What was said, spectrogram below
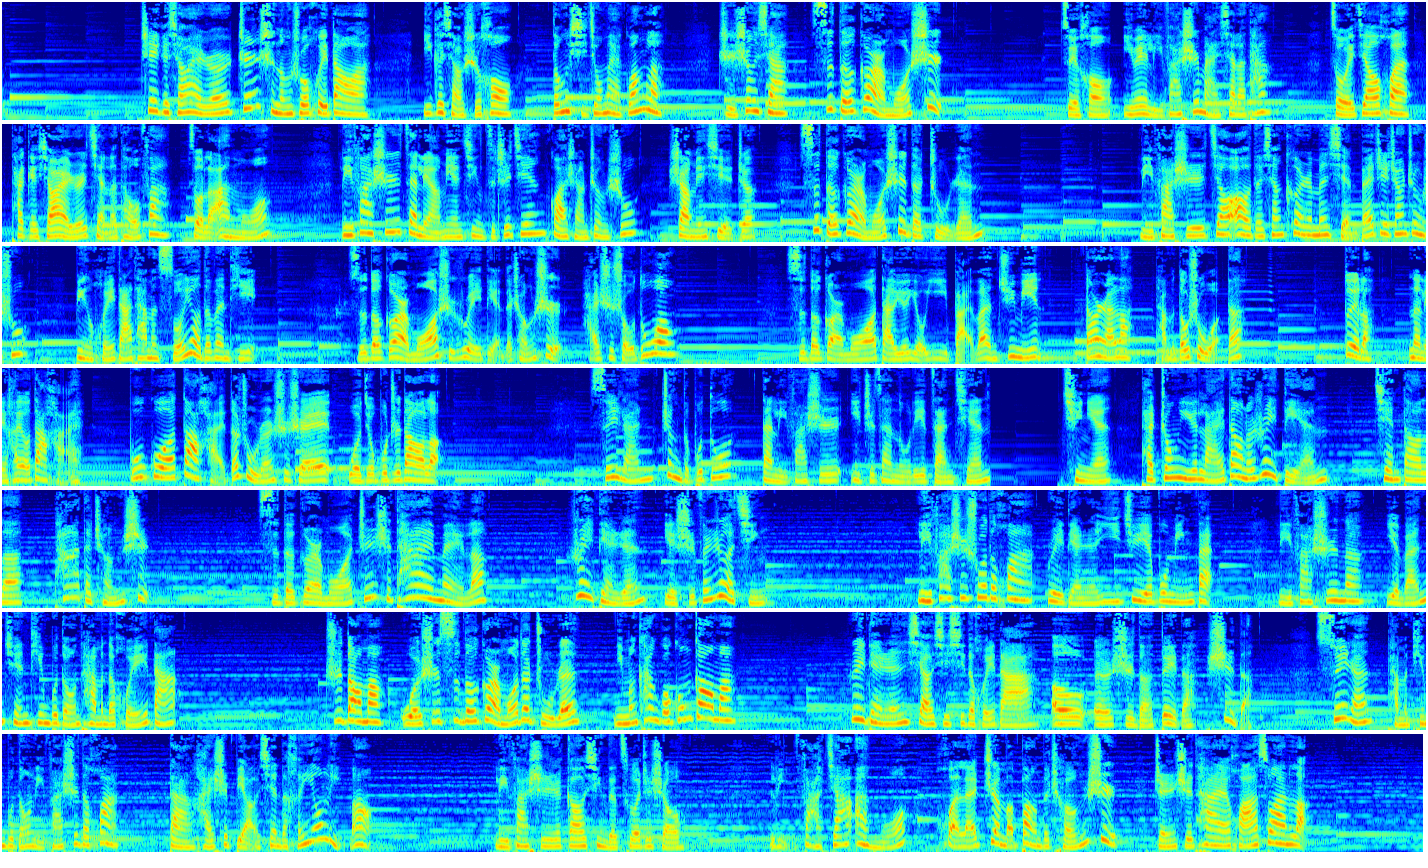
这个小矮人真是能说会道啊！一个小时后，东西就卖光了，只剩下斯德哥尔摩市。最后一位理发师买下了它，作为交换。他给小矮人剪了头发，做了按摩。理发师在两面镜子之间挂上证书，上面写着“斯德哥尔摩市的主人”。理发师骄傲地向客人们显摆这张证书，并回答他们所有的问题。斯德哥尔摩是瑞典的城市，还是首都哦？斯德哥尔摩大约有一百万居民，当然了，他们都是我的。对了，那里还有大海。不过，大海的主人是谁，我就不知道了。虽然挣的不多，但理发师一直在努力攒钱。去年，他终于来到了瑞典，见到了他的城市斯德哥尔摩，真是太美了。瑞典人也十分热情。理发师说的话，瑞典人一句也不明白。理发师呢，也完全听不懂他们的回答。知道吗？我是斯德哥尔摩的主人。你们看过公告吗？瑞典人笑嘻嘻的回答：“哦，呃，是的，对的，是的。”虽然他们听不懂理发师的话，但还是表现的很有礼貌。理发师高兴的搓着手，理发加按摩换来这么棒的城市，真是太划算了。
